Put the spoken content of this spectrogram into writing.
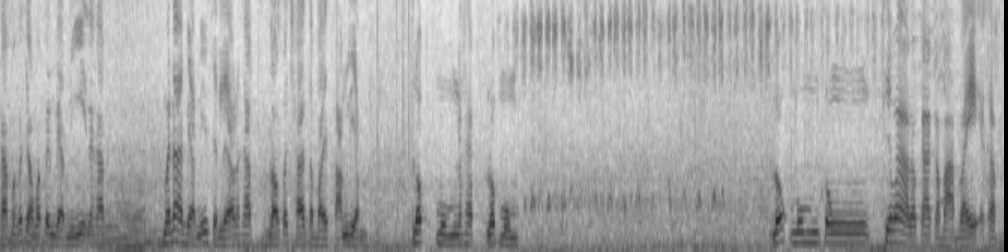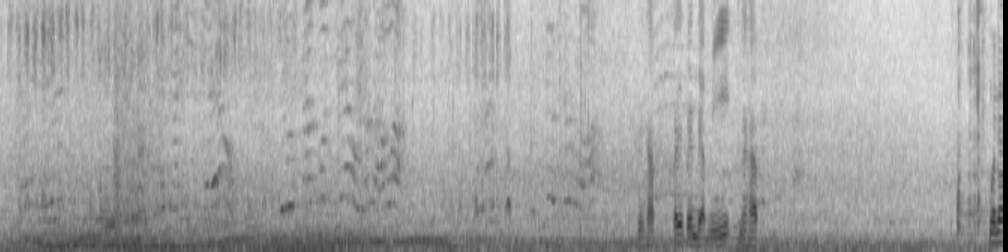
ครับมันก็จะออกมาเป็นแบบนี้นะครับ เมื่อได้แบบนี้เสร็จแล้วนะครับ เราก็ใช้ตะไบสามเหลี่ยม ลบมุมนะครับ ลบมุม ลบมุมตรงที่ว่าเรากากระบาดไว้ครับนี่ครับก็จะเป็นแบบนี้นะครับ เมื่อได้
